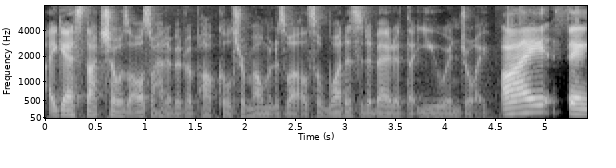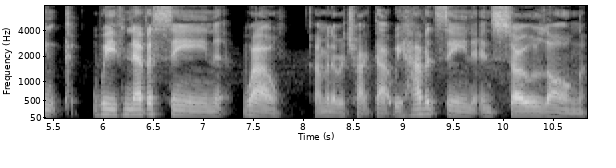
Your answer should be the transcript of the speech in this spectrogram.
I guess that show has also had a bit of a pop culture moment as well. So what is it about it that you enjoy? I think we've never seen, well, I'm going to retract that. We haven't seen in so long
